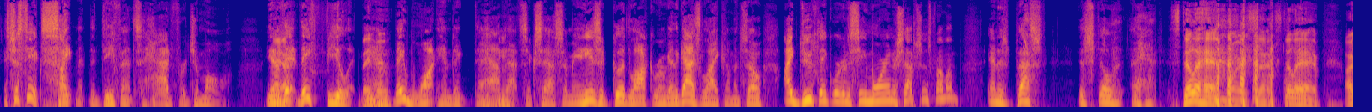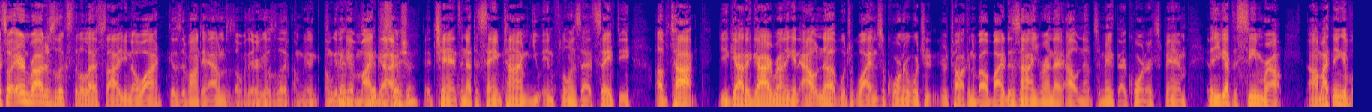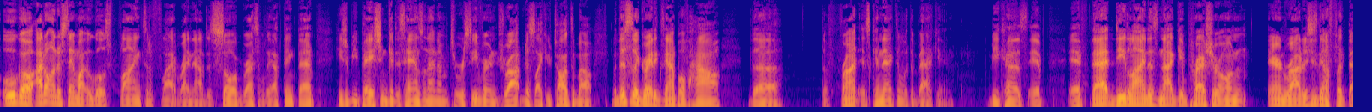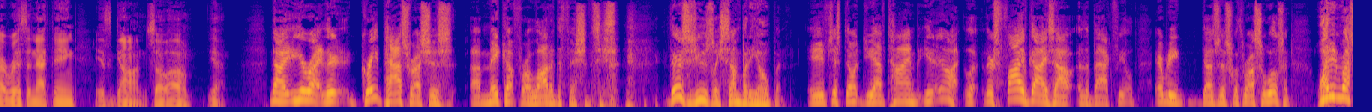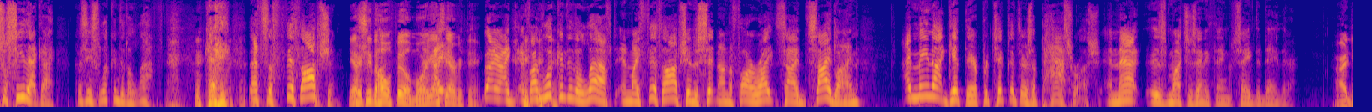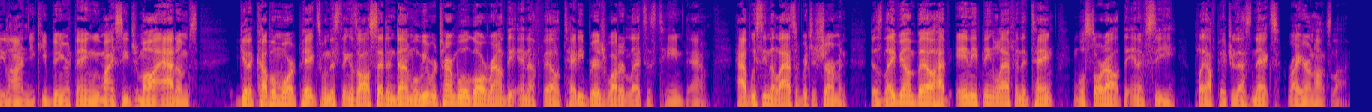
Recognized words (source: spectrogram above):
It's just the excitement the defense had for Jamal. You know, yeah. they, they feel it. They man. knew. They want him to, to have mm-hmm. that success. I mean, he's a good locker room guy. The guys like him. And so I do think we're going to see more interceptions from him. And his best is still ahead. Still ahead, Morris said. Still ahead. All right, so Aaron Rodgers looks to the left side. You know why? Because Davante Adams is over there. He goes, "Look, I'm gonna, I'm gonna good, give my guy decision. a chance." And at the same time, you influence that safety up top. You got a guy running an out and up, which widens the corner, which you're, you're talking about. By design, you run that out and up to make that corner expand. And then you got the seam route. Um, I think if Ugo, I don't understand why Ugo is flying to the flat right now just so aggressively. I think that he should be patient, get his hands on that number two receiver, and drop just like you talked about. But this is a great example of how the the front is connected with the back end. Because if if that D line does not get pressure on Aaron Rodgers, he's going to flick that wrist, and that thing is gone. So, uh, yeah. No, you're right. There, great pass rushes uh, make up for a lot of deficiencies. There's usually somebody open. It's just don't. Do you have time? To, you know, look, there's five guys out of the backfield. Everybody does this with Russell Wilson. Why didn't Russell see that guy? Because he's looking to the left. Okay, that's the fifth option. You got to see the whole field more. You got to see everything. I, I, if I'm looking to the left and my fifth option is sitting on the far right side sideline, I may not get there, particularly if there's a pass rush, and that as much as anything saved the day there. All right, D line, you keep doing your thing. We might see Jamal Adams get a couple more picks when this thing is all said and done. When we return, we'll go around the NFL. Teddy Bridgewater lets his team down. Have we seen the last of Richard Sherman? Does Le'Veon Bell have anything left in the tank? And we'll sort out the NFC playoff picture. That's next, right here on Hawks Live.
